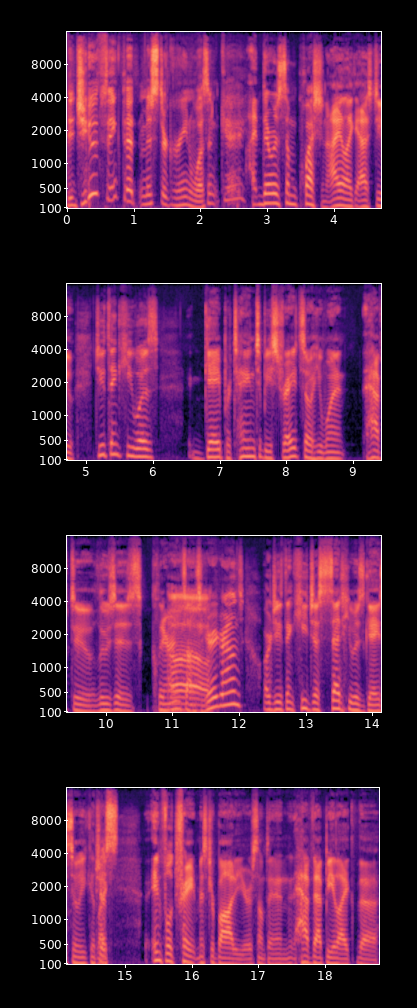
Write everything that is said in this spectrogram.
Did you think that Mr. Green wasn't gay? I, there was some question. I like asked you, do you think he was gay pretending to be straight so he wouldn't have to lose his clearance on Oh. security grounds? Or do you think he just said he was gay so he could Just- like infiltrate Mr. Body or something and have that be like the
